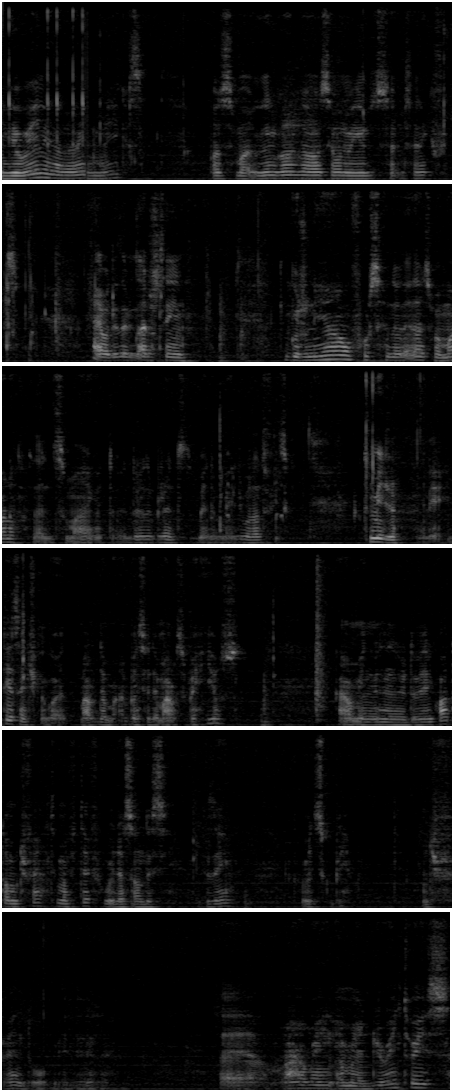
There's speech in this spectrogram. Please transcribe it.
enviou ele, novamente, Posso lembrando da nossa inimigo do Sonic Fix. É, o habilidades tem Química de união, força redondada, humana, capacidade de somar, dois objetos bem no meio de contato físico. Mídia, ele é interessante que agora pensei de Marvel Super Heroes. Armin 2004, Homem de Ferro, tem uma fita figura de ação desse desenho que eu descobri. Homem de Ferro, do. É. Armin Adventures.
